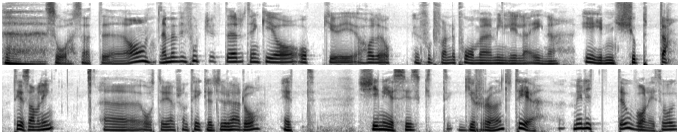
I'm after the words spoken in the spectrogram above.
Eh, så, så att eh, ja, nej men vi fortsätter tänker jag och vi håller fortfarande på med min lilla egna egenköpta tesamling. Uh, återigen från tekultur här då. Ett kinesiskt grönt te med lite ovanligt. Och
